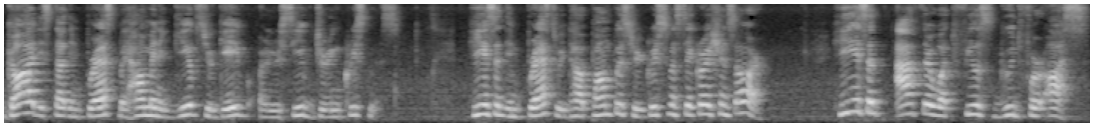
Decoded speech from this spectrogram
God is not impressed by how many gifts you gave or received during Christmas. He isn't impressed with how pompous your Christmas decorations are. He isn't after what feels good for us,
